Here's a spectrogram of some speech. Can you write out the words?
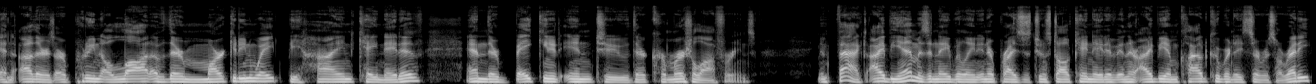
and others are putting a lot of their marketing weight behind Knative and they're baking it into their commercial offerings. In fact, IBM is enabling enterprises to install Knative in their IBM Cloud Kubernetes service already.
